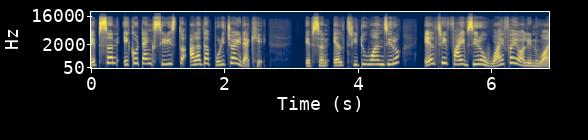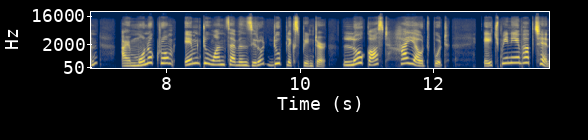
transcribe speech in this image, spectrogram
এপসন ইকোট্যাঙ্ক সিরিজ তো আলাদা পরিচয় রাখে। Epson L three two one zero L three five zero wifi all in one আর monochrome M two one seven zero duplex printer low cost high output HP নিয়ে ভাবছেন?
